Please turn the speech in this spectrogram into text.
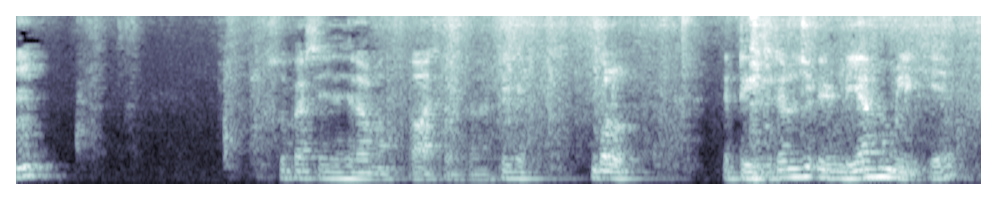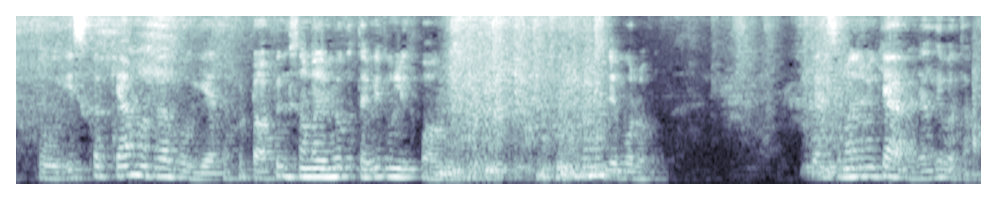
हम्म? सुपर से हिला मत, आवाज़ करता है ठीक है? बोलो। डिजिटल जो इंडिया हम लिखे तो इसका क्या मतलब हो गया? था टॉपिक समझ में होगा तभी तुम लिख पाओगे। बोलो। समझ में क्या आ रहा है? जल्दी बताओ।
